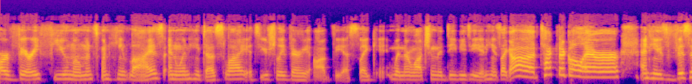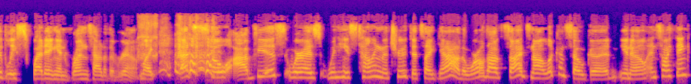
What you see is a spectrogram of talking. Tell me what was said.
are very few moments when he lies, and when he does lie, it's usually very obvious. Like eh, when they're watching the DVD and he's like, ah, technical error, and he's visibly sweating and runs out of the room. Like that's so obvious. Whereas when he's telling the truth, it's like, yeah, the world outside's not looking so good, you know? And so I think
